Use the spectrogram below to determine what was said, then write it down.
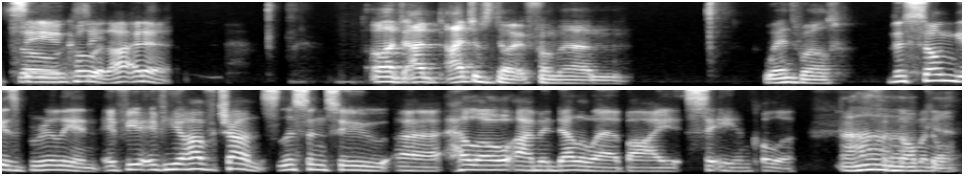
So, City and Colour, see- that innit? oh, I, I, I just know it from um, Wayne's World. The song is brilliant. If you if you have a chance, listen to uh, "Hello, I'm in Delaware" by City and Colour. Ah, Phenomenal. okay.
